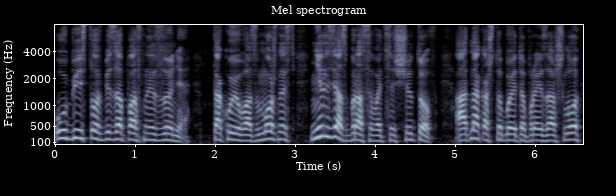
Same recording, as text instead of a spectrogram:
убийства в безопасной зоне. Такую возможность нельзя сбрасывать со счетов. Однако, чтобы это произошло,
